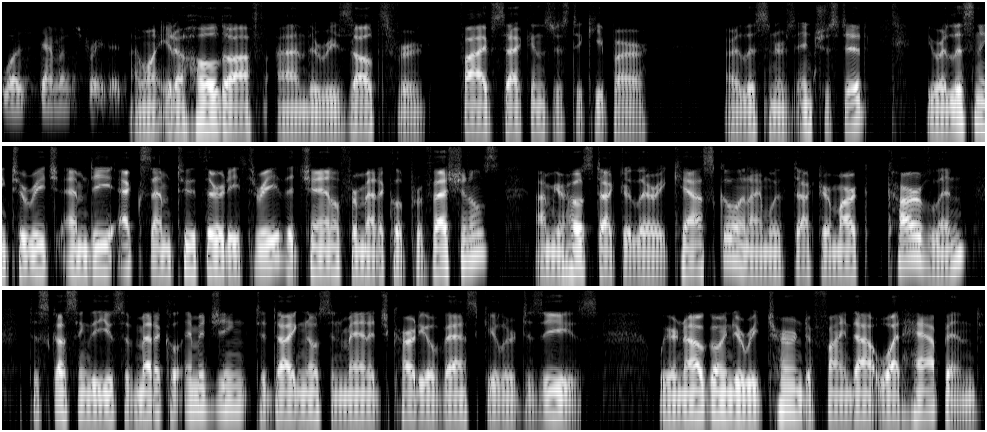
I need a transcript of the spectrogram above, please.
was demonstrated. I want you to hold off on the results for five seconds just to keep our our listeners interested. You are listening to ReachMD XM233, the channel for medical professionals. I'm your host, Dr. Larry Kaskel, and I'm with Dr. Mark Carvlin discussing the use of medical imaging to diagnose and manage cardiovascular disease. We are now going to return to find out what happened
